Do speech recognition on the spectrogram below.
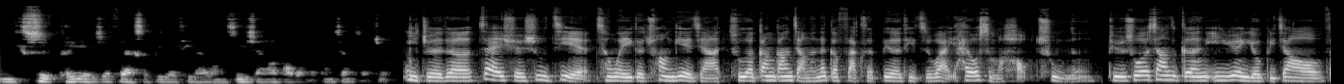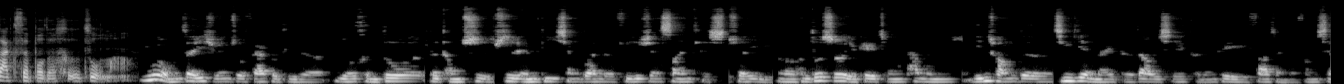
你是可以有一些 flexible。一个题来往自己想要发展的方向走。你觉得在学术界成为一个创业家，除了刚刚讲的那个 flexibility 之外，还有什么好处呢？比如说，像是跟医院有比较 flexible 的合作吗？因为我们在医学院做 faculty 的有很多的同事是 MD 相关的 physician scientist，所以呃，很多时候也可以从他们临床的经验来得到一些可能可以发展的方向。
